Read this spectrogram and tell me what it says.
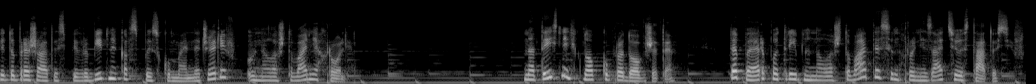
відображати співробітника в списку менеджерів у налаштуваннях ролі. Натисніть кнопку Продовжити. Тепер потрібно налаштувати синхронізацію статусів.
